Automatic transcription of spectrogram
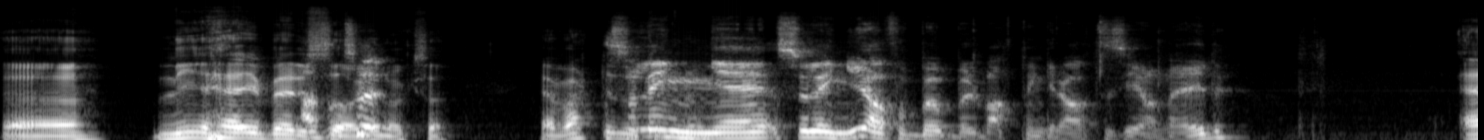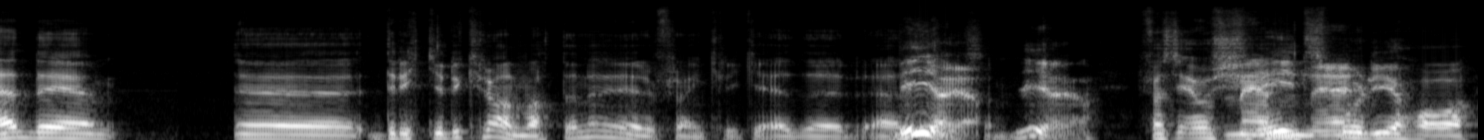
Eh, ni är i Bergslagen Alltså, så- också. Jag varit Så länge, så länge jag får bubbelvatten gratis är jag nöjd. Är det... Eh, dricker du kranvatten när du är i Frankrike? Eller är Det gör jag. liksom- Det gör jag. Fast ja, och Men, Schweiz eh, borde ju ha...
